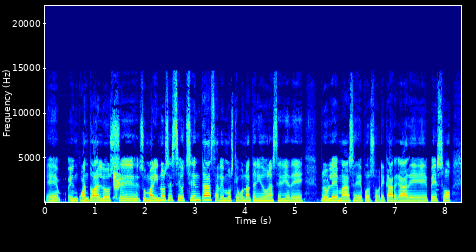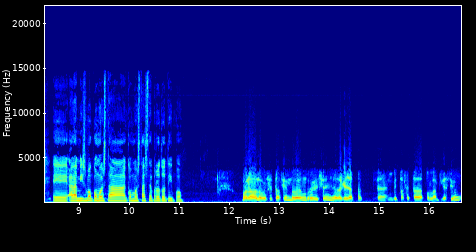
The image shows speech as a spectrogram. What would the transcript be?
Eh, en cuanto a los eh, submarinos S-80, sabemos que bueno ha tenido una serie de problemas eh, por sobrecarga de peso. ahora mismo, ¿cómo está, ¿cómo está este prototipo? Bueno, lo que se está haciendo es un rediseño de aquellas partes que han visto afectadas por la ampliación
